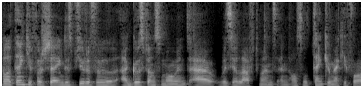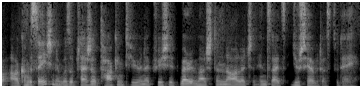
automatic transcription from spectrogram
Well, thank you for sharing this beautiful uh, goosebumps moment uh, with your loved ones. And also thank you, Mackey, for our conversation. It was a pleasure talking to you, and I appreciate very much the knowledge and insights you share with us today.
